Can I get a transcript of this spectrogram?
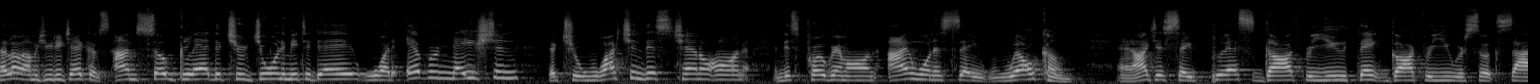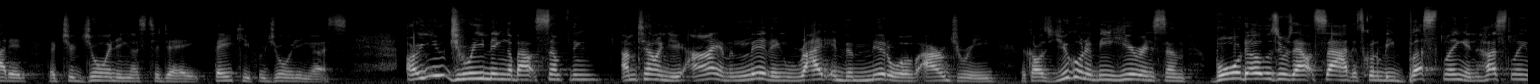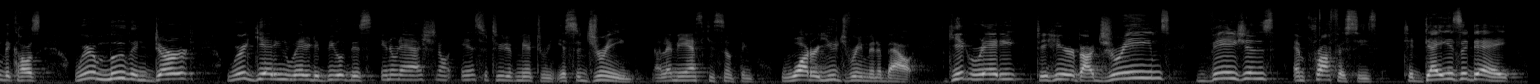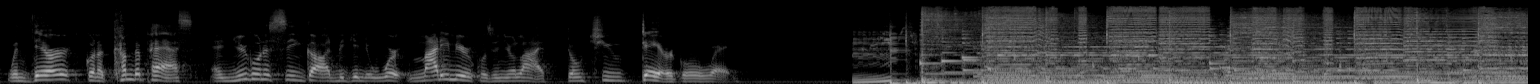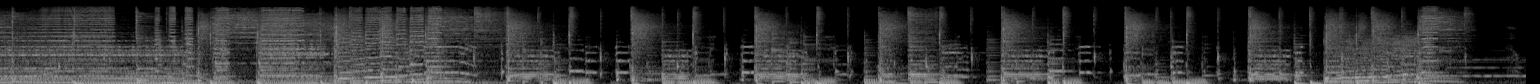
Hello, I'm Judy Jacobs. I'm so glad that you're joining me today. Whatever nation that you're watching this channel on and this program on, I want to say welcome. And I just say, bless God for you. Thank God for you. We're so excited that you're joining us today. Thank you for joining us. Are you dreaming about something? I'm telling you, I am living right in the middle of our dream because you're going to be hearing some bulldozers outside that's going to be bustling and hustling because we're moving dirt. We're getting ready to build this International Institute of Mentoring. It's a dream. Now, let me ask you something. What are you dreaming about? Get ready to hear about dreams, visions, and prophecies. Today is a day when they're going to come to pass and you're going to see God begin to work mighty miracles in your life. Don't you dare go away.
